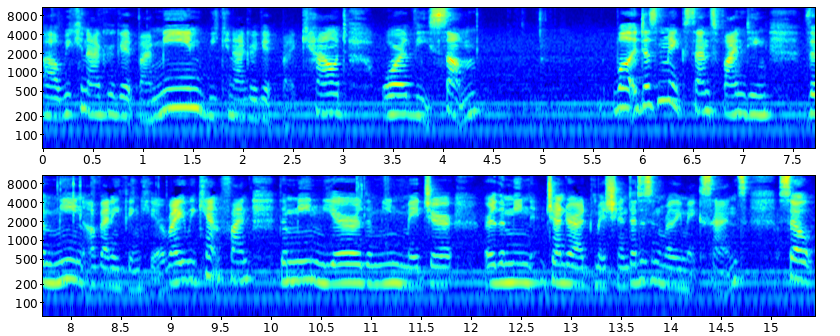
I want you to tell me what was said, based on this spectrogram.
uh, we can aggregate by mean we can aggregate by count or the sum well, it doesn't make sense finding the mean of anything here, right? We can't find the mean year, the mean major, or the mean gender admission. That doesn't really make sense. So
